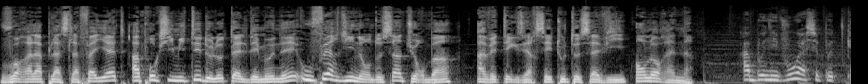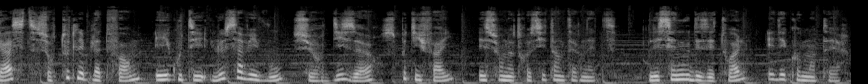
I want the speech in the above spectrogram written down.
voire à la place Lafayette, à proximité de l'hôtel des Monnaies où Ferdinand de Saint-Urbain avait exercé toute sa vie en Lorraine. Abonnez-vous à ce podcast sur toutes les plateformes et écoutez Le Savez-vous sur Deezer, Spotify et sur notre site internet. Laissez-nous des étoiles et des commentaires.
